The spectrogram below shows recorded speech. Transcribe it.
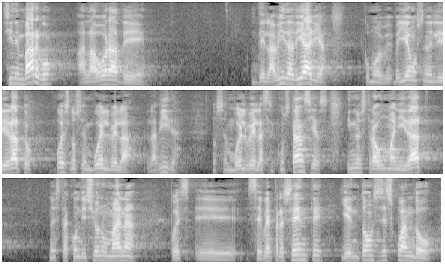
sin embargo, a la hora de, de la vida diaria, como veíamos en el liderato, pues nos envuelve la, vida, nos envuelve las circunstancias y nuestra humanidad, nuestra condición humana, pues eh, se ve presente y entonces es cuando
